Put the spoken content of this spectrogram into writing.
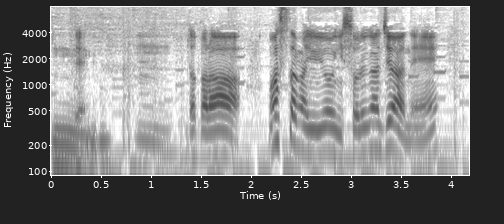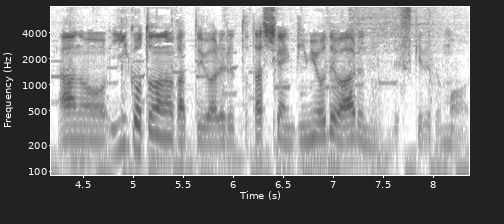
言って、うん、うん、だからマスターが言うようにそれがじゃあねあのいいことなのかと言われると確かに微妙ではあるんですけれども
